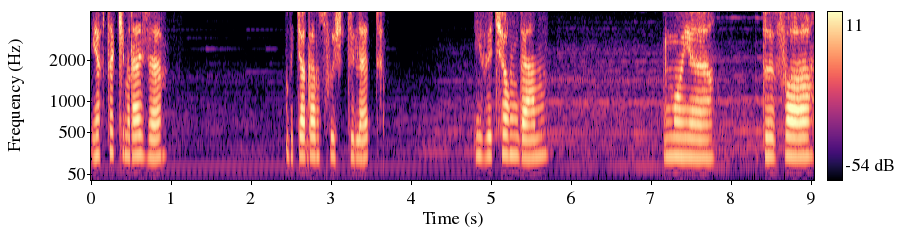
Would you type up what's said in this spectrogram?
Ja w takim razie wyciągam swój sztylet i wyciągam moje dwa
